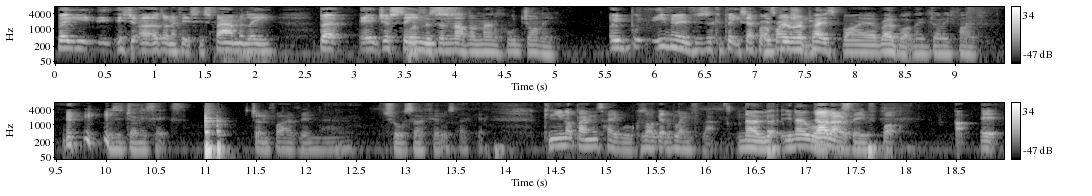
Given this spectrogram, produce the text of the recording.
but it's, I don't know if it's his family. But it just Or if seems there's another man called Johnny. even if it's a completely separate He's operation. been replaced by a robot named Johnny Five. Was it Johnny Six? Johnny Five in uh, Short circuit. Short Circuit. Can you not bang the table because I'll get the blame for that? No, look, you know what, no, no, Steve? What? Uh, it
